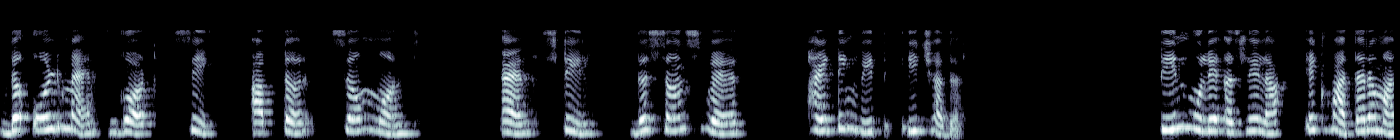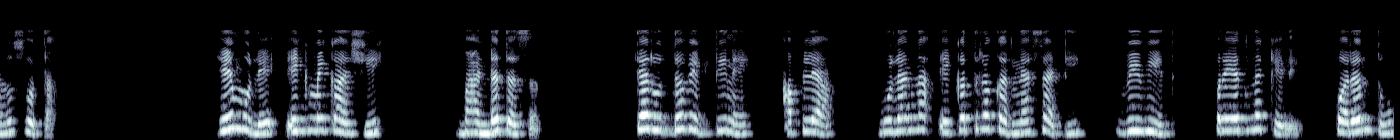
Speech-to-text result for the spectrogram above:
The old man got sick after some months and still the sons were fighting with each other. तीन मुले असलेला एक म्हातारा माणूस होता. हे मुले एकमेकांशी भांडत असत. त्या वृद्ध व्यक्तीने आपल्या मुलांना एकत्र करण्यासाठी विविध प्रयत्न केले परंतु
